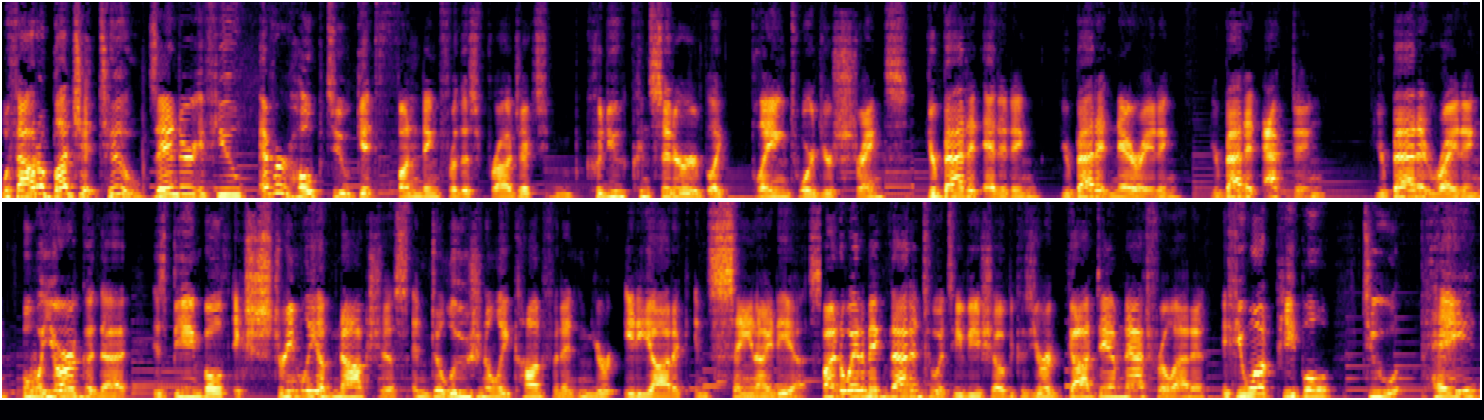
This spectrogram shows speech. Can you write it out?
Without a budget, too. Xander, if you ever hope to get funding for this project, could you consider, like, playing toward your strengths? You're bad at editing, you're bad at narrating, you're bad at acting, you're bad at writing, but what you're good at is being both extremely obnoxious and delusionally confident in your idiotic, insane ideas. Find a way to make that into a TV show because you're a goddamn natural at it. If you want people to pay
